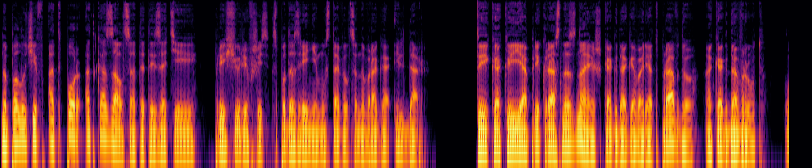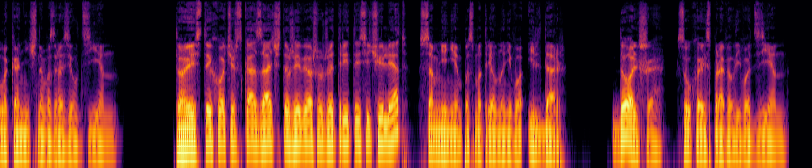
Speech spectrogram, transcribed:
но, получив отпор, отказался от этой затеи? Прищурившись, с подозрением уставился на врага Ильдар. «Ты, как и я, прекрасно знаешь, когда говорят правду, а когда врут», — лаконично возразил Дзьен. «То есть ты хочешь сказать, что живешь уже три тысячи лет?» — с сомнением посмотрел на него Ильдар. «Дольше», — сухо исправил его Дзьен.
